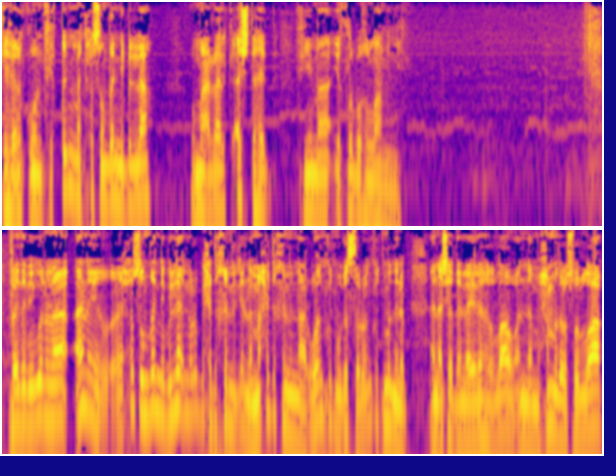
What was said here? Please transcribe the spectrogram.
كيف نكون في قمة حسن ظني بالله ومع ذلك أجتهد فيما يطلبه الله مني. فإذا بيقول أنا أنا حسن ظني بالله إنه ربي حيدخلني الجنة ما حيدخلني النار وإن كنت مقصر وإن كنت مذنب أنا أشهد أن لا إله إلا الله وأن محمد رسول الله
